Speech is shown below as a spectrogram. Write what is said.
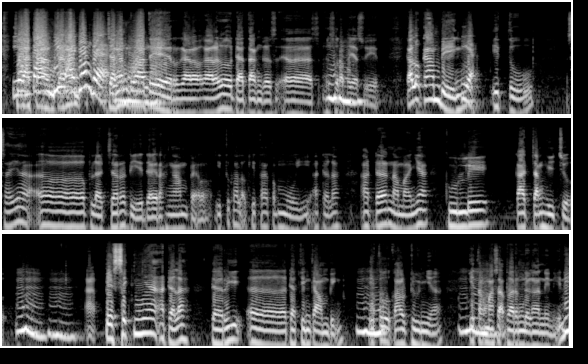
Yang kambing jangan, ada nggak? Jangan khawatir kalau kalau datang ke eh, Surabaya Suite. Kalau kambing Iya. itu saya eh, belajar di daerah Ngampel itu kalau kita temui adalah ada namanya gulai kacang hijau. Mhm, mhm. Nah, basicnya adalah dari eh, daging kambing Mhm. itu kaldunya kita masak bareng dengan ini. Ini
